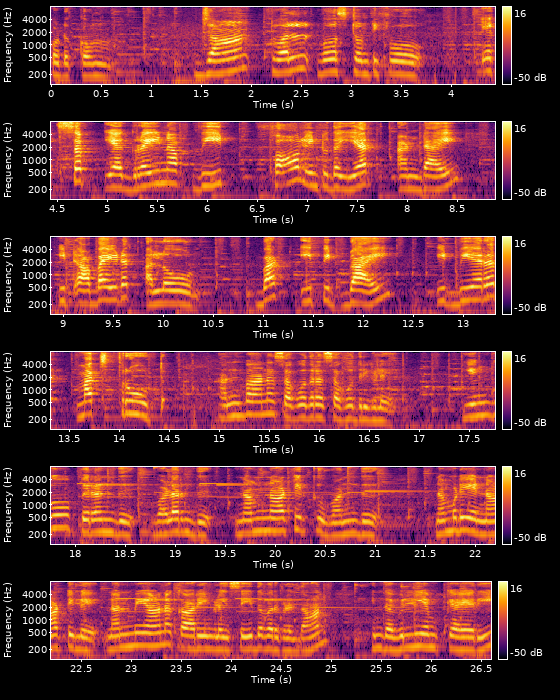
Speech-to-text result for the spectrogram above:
கொடுக்கும். John twelve verse twenty four. Except a grain of wheat fall into the earth and die it abideth alone. But if it die, it beareth much fruit. அன்பான சகோதர சகோதரிகளே எங்கோ பிறந்து வளர்ந்து நம் நாட்டிற்கு வந்து நம்முடைய நாட்டிலே நன்மையான காரியங்களை செய்தவர்கள்தான் இந்த வில்லியம் கேரி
